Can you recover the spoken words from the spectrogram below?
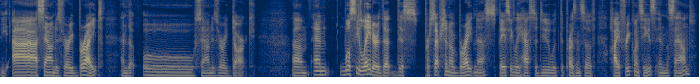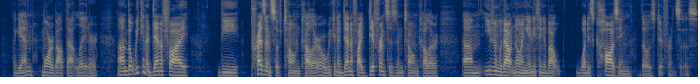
The ah sound is very bright, and the o sound is very dark. Um, and we'll see later that this perception of brightness basically has to do with the presence of high frequencies in the sound. Again, more about that later. Um, but we can identify the presence of tone color, or we can identify differences in tone color, um, even without knowing anything about what is causing those differences.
